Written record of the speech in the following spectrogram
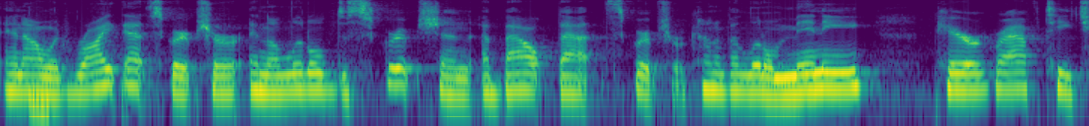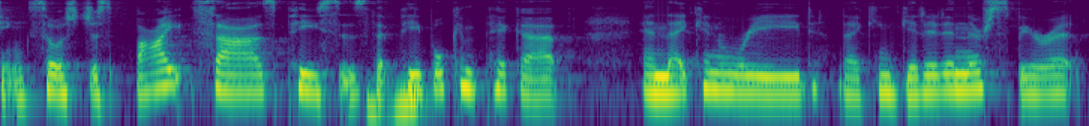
And I would write that scripture and a little description about that scripture, kind of a little mini paragraph teaching. So it's just bite sized pieces that people can pick up and they can read, they can get it in their spirit,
